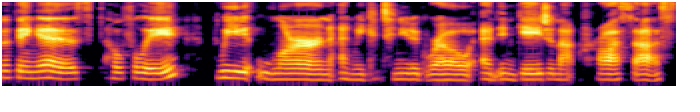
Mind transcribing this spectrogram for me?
The thing is, hopefully, we learn and we continue to grow and engage in that process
